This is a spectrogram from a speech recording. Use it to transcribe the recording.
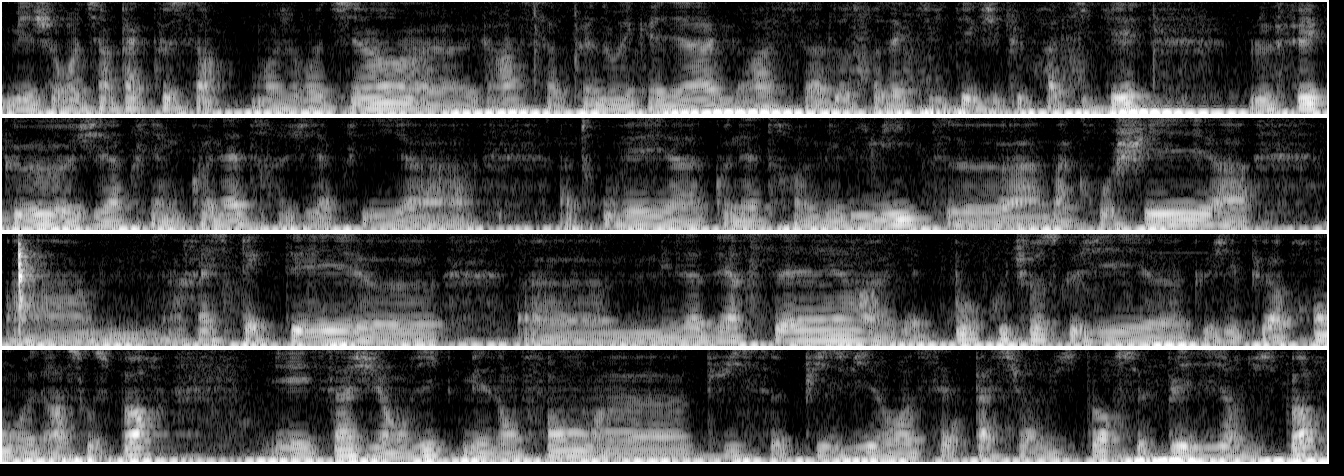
mais je retiens pas que ça. Moi je retiens, grâce à Plano et Kayak, grâce à d'autres activités que j'ai pu pratiquer, le fait que j'ai appris à me connaître, j'ai appris à, trouver, à connaître mes limites, euh, à m'accrocher, à, respecter euh, euh, mes adversaires. Il y a beaucoup de choses que j'ai pu apprendre grâce au sport. Et ça, j'ai envie que mes enfants puissent, puissent vivre cette passion du sport, ce plaisir du sport.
